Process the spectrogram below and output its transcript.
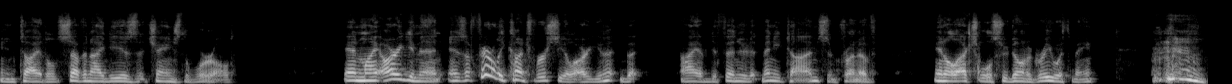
entitled Seven Ideas That Changed the World. And my argument is a fairly controversial argument, but I have defended it many times in front of intellectuals who don't agree with me. and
